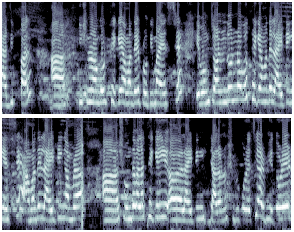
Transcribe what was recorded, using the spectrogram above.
রাজীব পাল। কৃষ্ণনগর থেকে আমাদের প্রতিমা এসছে এবং চন্দননগর থেকে আমাদের লাইটিং এসছে। আমাদের লাইটিং আমরা সন্ধ্যাবেলা থেকেই লাইটিং জ্বালানো শুরু করেছি। আর ভেতরের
